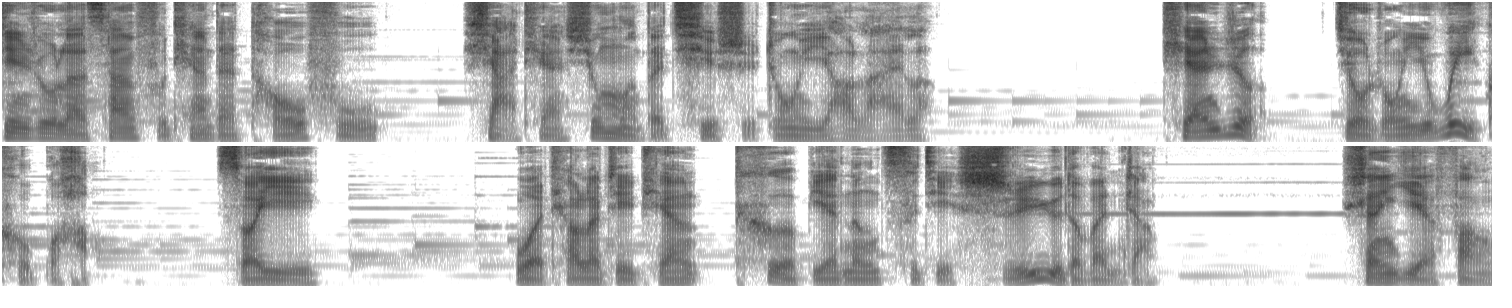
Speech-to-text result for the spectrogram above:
进入了三伏天的头伏，夏天凶猛的气势终于要来了。天热就容易胃口不好，所以，我挑了这篇特别能刺激食欲的文章。深夜放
